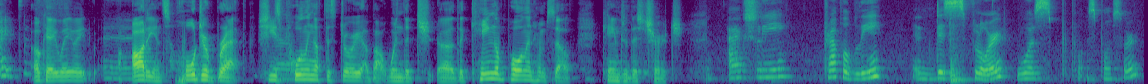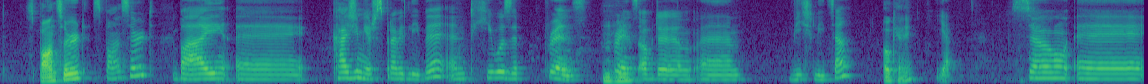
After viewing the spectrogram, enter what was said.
wait. Okay, wait, wait. Uh, Audience, hold your breath. She's Yeah. pulling up the story about when the ch- uh, the king of Poland himself came to this church. Actually, probably this floor was sp- sponsored Sponsored? sponsored by uh, Kazimierz Sprawiedliwy, and he was a prince, prince of the um, Wiślica. Okay. Yeah. So uh,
